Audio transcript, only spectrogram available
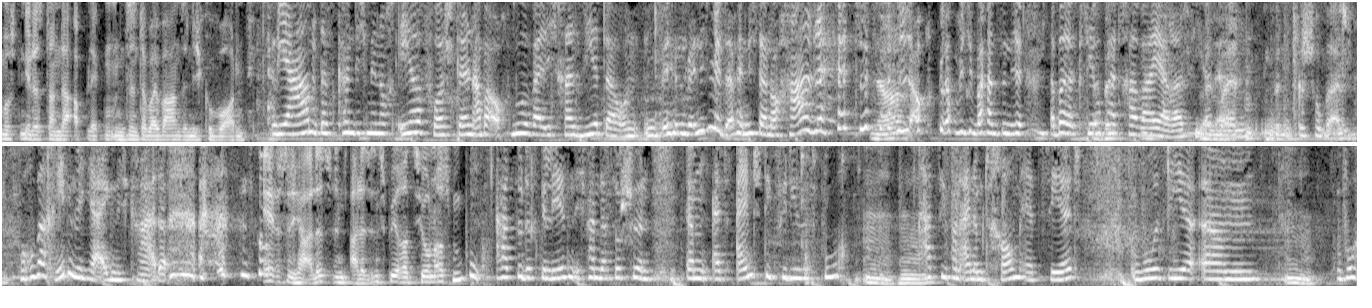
mussten ihr das dann da ablecken und sind dabei wahnsinnig geworden. ja, das könnte ich mir noch eher vorstellen, aber auch nur, weil ich rasiert da unten bin. Wenn ich mir da, wenn ich da noch Haare hätte, Ja. würde ich auch, glaube ich, wahnsinnig. Aber Cleopatra war ja rasiert, wenn- ähm, wenn- geschuggert. Worüber reden wir hier eigentlich gerade? so. Das ist ja alles, alles Inspiration aus dem Buch. Hast du das gelesen? Ich fand das so schön. Ähm, als Einstieg für dieses Buch hat sie von einem Traum erzählt, wo sie, ähm, wo,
